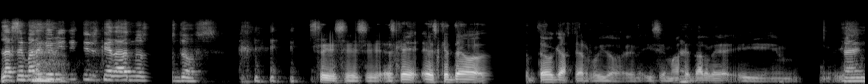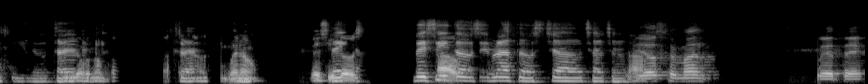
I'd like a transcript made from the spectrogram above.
la semana que viene tienes que darnos dos. sí, sí, sí. Es que, es que tengo, tengo que hacer ruido eh, y se me hace tarde y... tranquilo, tranquilo. bueno, besitos. Besitos y abrazos. Chao, chao, chao. Adiós, Germán. Cuídate.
